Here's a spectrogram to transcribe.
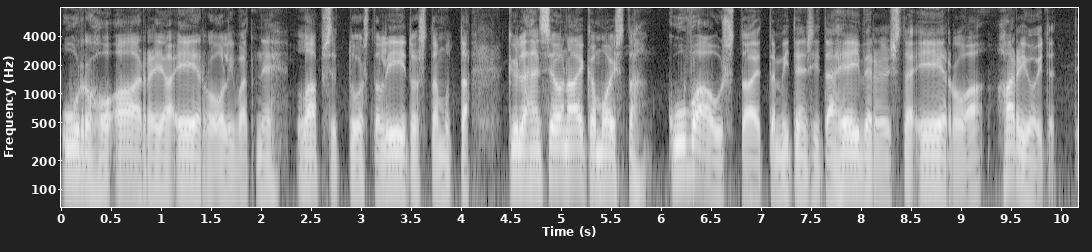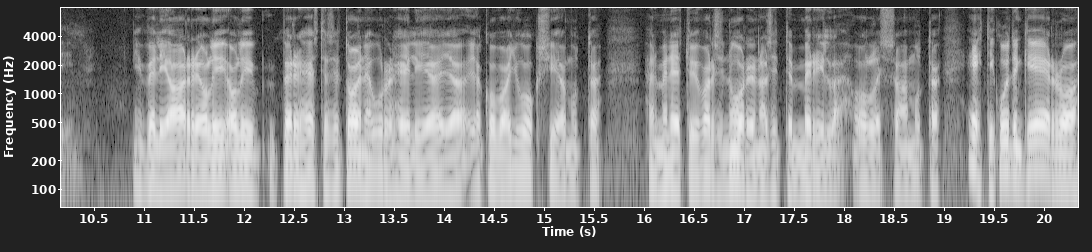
Urho, Aare ja Eero olivat ne lapset tuosta liitosta, mutta kyllähän se on aikamoista kuvausta, että miten sitä heiveröistä Eeroa harjoitettiin. Niin veli Aarre oli, oli perheestä se toinen urheilija ja, ja kova juoksija, mutta hän menehtyi varsin nuorena sitten merillä ollessaan, mutta ehti kuitenkin Eeroa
